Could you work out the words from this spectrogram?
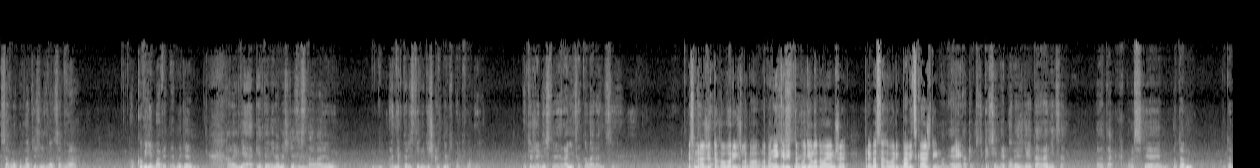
sa v roku 2022 o covide baviť nebudem, ale nejaké témy nám ešte zostávajú a niektorí z tých ľudí škrtnem z portfólia. Pretože existuje hranica tolerancie. Ja som rád, že to hovoríš, lebo, lebo niekedy to budilo dojem, že treba sa hovori, baviť s každým. No nie, nie. Tak keď si nepovieš, kde je tá hranica, tak proste potom, potom,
